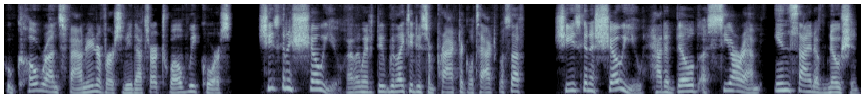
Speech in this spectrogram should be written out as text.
who co-runs Founder University, that's our 12 week course. She's going to show you. Uh, we, like do, we like to do some practical, tactical stuff. She's going to show you how to build a CRM inside of Notion.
